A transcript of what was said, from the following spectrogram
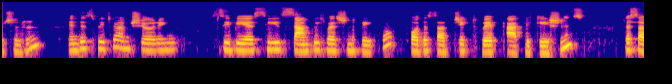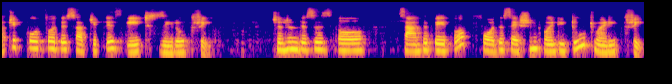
children. In this video, I'm sharing CBSE's sample question paper for the subject web applications. The subject code for this subject is 803. Children, this is a sample paper for the session 22-23.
